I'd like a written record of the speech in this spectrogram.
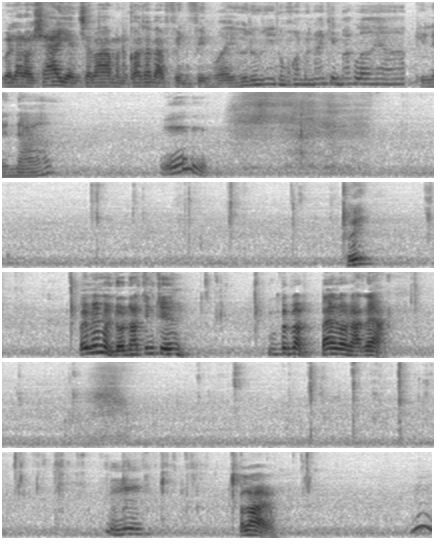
เวลาเราแช่เย็นใช่ป่ะ มันก็จะแบบฟินๆเว้ย เฮ้ยดูนี่ทุกคนมันน่ากินมากเลยอะ กินเลยนะอืมเฮ้ย เฮ้ยไม่เหมือนโดนัทจริงๆมันเป็นแบบแป้งโดนัทเลยอะอืมอร่อยอืม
